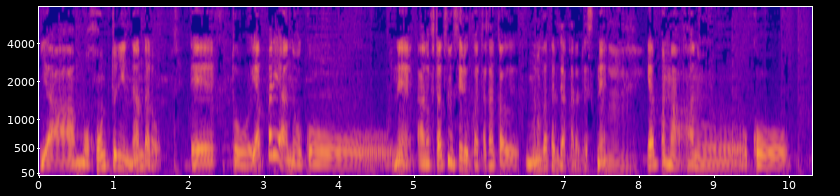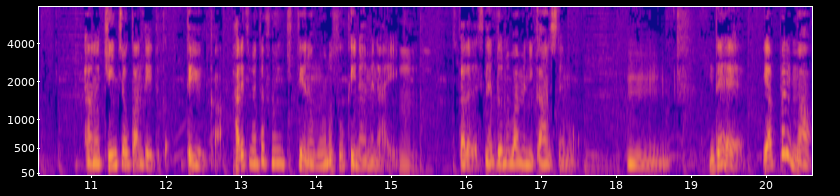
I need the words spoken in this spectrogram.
いやーもう本当になんだろう。えーっと、やっぱりあの、こう、ね、あの、二つの勢力が戦う物語だからですね。うんやっぱまあ、あのーこう、あの、緊張感っていうか、っていうか、張り詰めた雰囲気っていうのはものすごく否めないうんからですね、どの場面に関しても。うん。で、やっぱりまあ、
